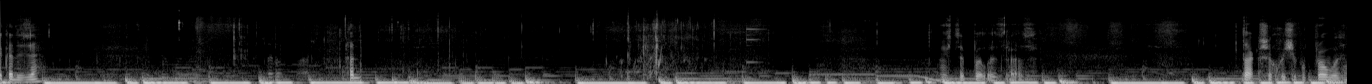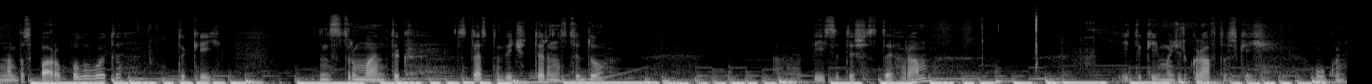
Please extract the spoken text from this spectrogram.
Двойка десь, да? Вцепили зразу. Так, ще хочу попробувати на безпару половити. Такий інструментик з тестом від 14 до е, 56 грам. І такий меджеркрафтовський окунь.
